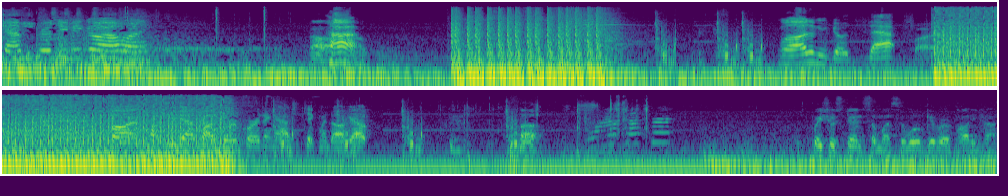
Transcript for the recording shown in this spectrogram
Casper, do you need to go out, honey? Oh, Ha. Well, I didn't go that far. Fun. We gotta pause the recording. I have to take my dog out. Huh? She's going somewhere, so we'll give her a party hat.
